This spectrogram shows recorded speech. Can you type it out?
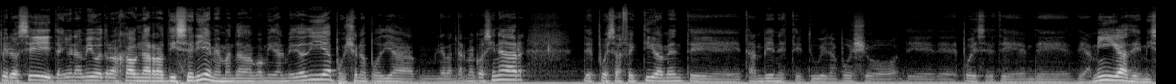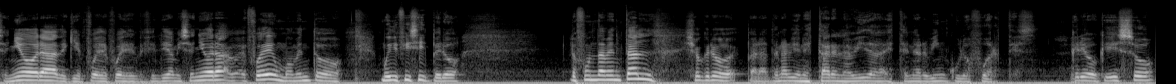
pero sí, tenía un amigo que trabajaba en una roticería y me mandaba comida al mediodía, pues yo no podía levantarme a cocinar. Después, afectivamente, también este, tuve el apoyo de, de- después este, de, de amigas, de mi señora, de quien fue después, en definitiva, mi señora. Fue un momento muy difícil, pero lo fundamental, yo creo, para tener bienestar en la vida es tener vínculos fuertes. Creo que eso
